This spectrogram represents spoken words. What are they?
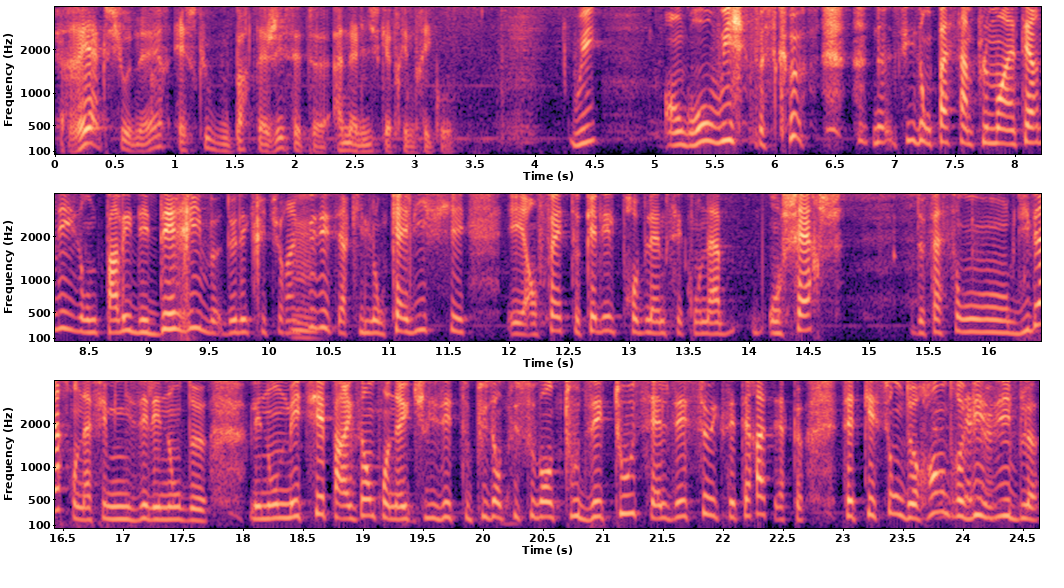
réactionnaires. Est-ce que vous partagez cette analyse, Catherine Tricot? Oui, en gros, oui, parce que s'ils n'ont pas simplement interdit, ils ont parlé des dérives de l'écriture hmm. inclusive, c'est-à-dire qu'ils l'ont qualifié. Et en fait, quel est le problème? C'est qu'on on cherche de façon diverse. On a féminisé les noms de, les noms de métiers, par exemple. On a utilisé de plus en plus souvent toutes et tous, celles et ceux, etc. C'est-à-dire que cette question de rendre visible,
